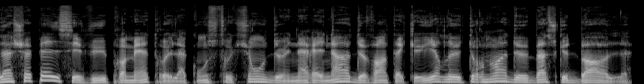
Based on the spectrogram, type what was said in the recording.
La chapelle s'est vue promettre la construction d'un aréna devant accueillir le tournoi de basketball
